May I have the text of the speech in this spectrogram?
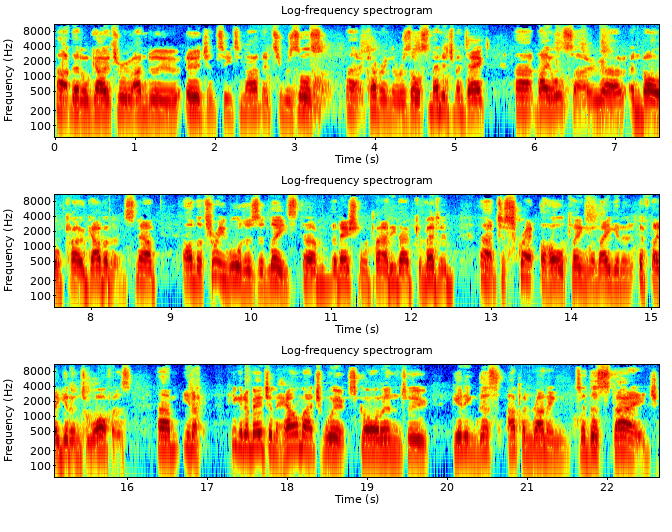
uh, that'll go through under urgency tonight. That's resource uh, covering the Resource Management Act. Uh, they also uh, involve co-governance. Now, on the three waters at least, um, the National Party they've committed uh, to scrap the whole thing when they get in, if they get into office. Um, you know, you can imagine how much work's gone into getting this up and running to this stage.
